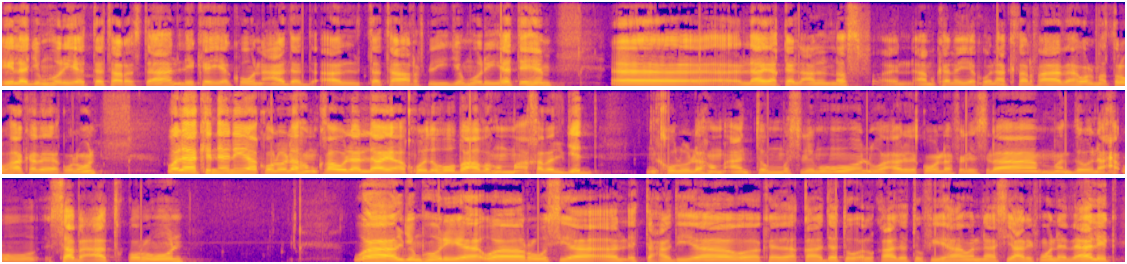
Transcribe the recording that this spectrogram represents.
إلى جمهورية تتارستان لكي يكون عدد التتار في جمهوريتهم آه، لا يقل عن النصف. إن أمكن أن يكون أكثر فهذا هو المطلوب. هكذا يقولون. ولكنني أقول لهم قولا لا يأخذه بعضهم مأخذ الجد. يقول لهم أنتم مسلمون وعريقون في الإسلام منذ نحو سبعة قرون. والجمهورية وروسيا الاتحادية وكذا قادته القادة فيها والناس يعرفون ذلك.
